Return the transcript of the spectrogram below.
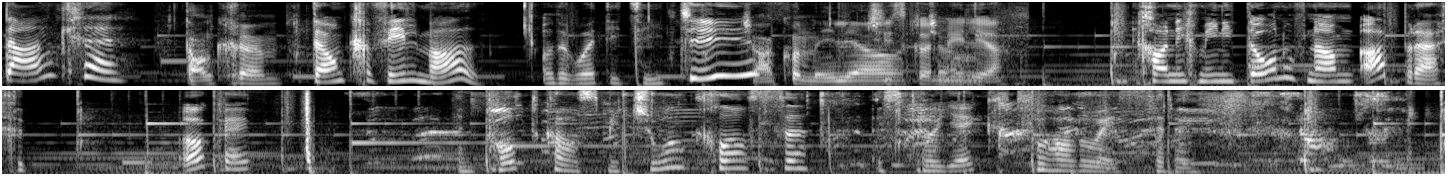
Danke. Danke. Danke vielmals. Oder gute Zeit. Tschüss. Ciao, Cornelia. Tschüss, Ciao. Cornelia. Kann ich meine Tonaufnahme abbrechen? Okay. Ein Podcast mit Schulklassen, ein Projekt von Hallo SRF.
